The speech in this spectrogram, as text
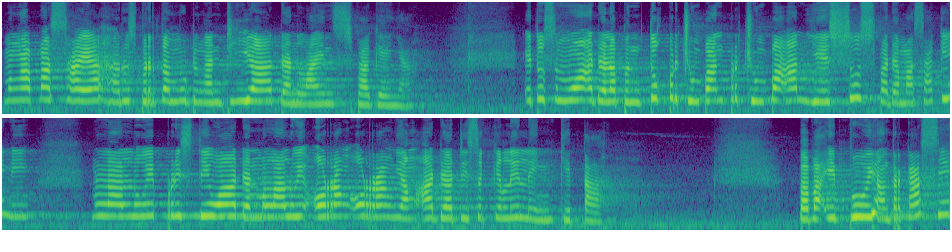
Mengapa saya harus bertemu dengan dia dan lain sebagainya? Itu semua adalah bentuk perjumpaan-perjumpaan Yesus pada masa kini melalui peristiwa dan melalui orang-orang yang ada di sekeliling kita. Bapak Ibu yang terkasih,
